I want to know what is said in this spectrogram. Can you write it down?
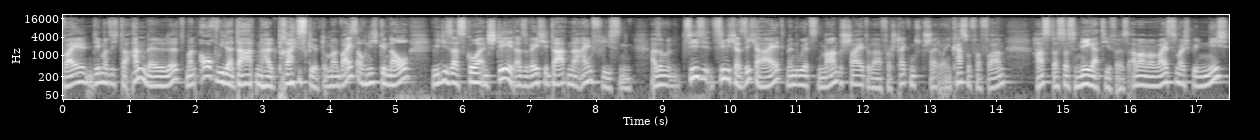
weil indem man sich da anmeldet, man auch wieder Daten halt preisgibt und man weiß auch nicht genau, wie dieser Score entsteht, also welche Daten da einfließen. Also mit ziemlicher Sicherheit, wenn du jetzt einen Mahnbescheid oder Vollstreckungsbescheid oder ein Kassoverfahren hast, dass das negativ ist. Aber man weiß zum Beispiel nicht,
